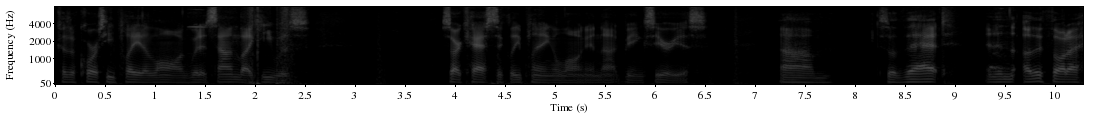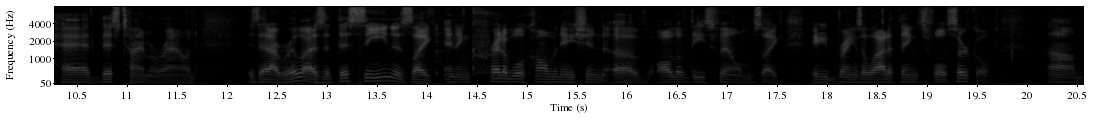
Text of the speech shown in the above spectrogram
because uh, of course he played along but it sounded like he was sarcastically playing along and not being serious. Um, so that and then the other thought I had this time around is that I realized that this scene is like an incredible culmination of all of these films. Like it brings a lot of things full circle. Um,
